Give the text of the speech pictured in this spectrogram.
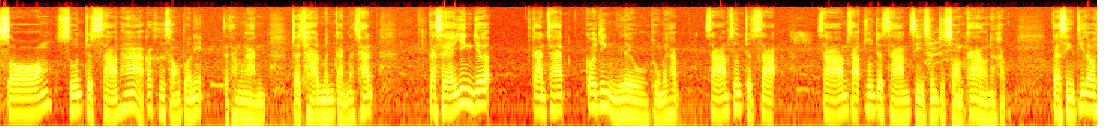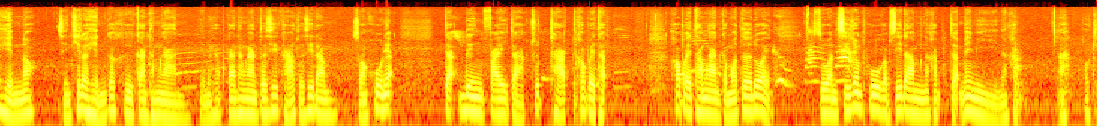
2 0.35 ก็คือ 2 ตัวนี้จะทำงานจะชาร์จเหมือนกันนะชาร์จกระแสยิ่งเยอะการชาร์จก็ยิ่งเร็วถูกไหมครับ 3 0.3 3 0.3 4 0.29 นะครับ แต่สิ่งที่เราเห็นเนาะสิ่งที่เราเห็นก็คือการทำงานเห็นไหมครับการทำงานตัวสีขาวตัวสีดำสองคู่เนี้ยจะดึงไฟจากชุดชาร์จเข้าไปทะเข้าไปทำงานกับมอเตอร์ด้วย ส่วนสีชมพูกับสีดำนะครับจะไม่มีนะครับ โอเค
